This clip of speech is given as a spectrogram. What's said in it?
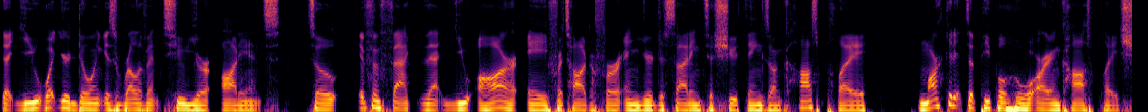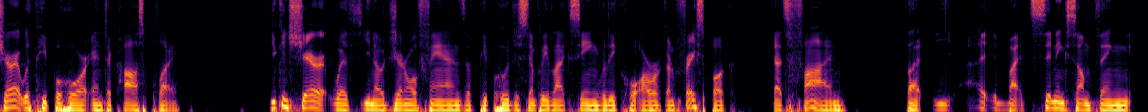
that you what you're doing is relevant to your audience. So if in fact that you are a photographer and you're deciding to shoot things on cosplay, market it to people who are in cosplay. Share it with people who are into cosplay. You can share it with, you know, general fans of people who just simply like seeing really cool artwork on Facebook. That's fine. But by sending something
